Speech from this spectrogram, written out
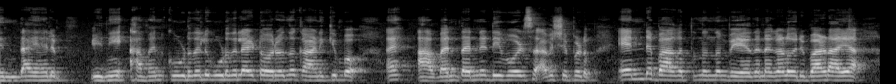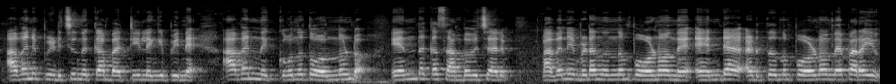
എന്തായാലും ഇനി അവൻ കൂടുതൽ കൂടുതലായിട്ട് ഓരോന്ന് കാണിക്കുമ്പോൾ അവൻ തന്നെ ഡിവോഴ്സ് ആവശ്യപ്പെടും. എന്റെ ഭാഗത്തു നിന്നും വേദനകൾ ഒരുപാടായ അവന് പിടിച്ചു നിൽക്കാൻ പറ്റിയില്ലെങ്കിൽ പിന്നെ അവൻ നിൽക്കുമെന്ന് തോന്നുന്നുണ്ടോ? എന്തൊക്കെ സംഭവിച്ചാലും അവൻ ഇവിടെ നിന്നും പോകണമെന്നേ എന്റെ അടുത്തു നിന്നും പോകണമെന്നേ പറയൂ.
